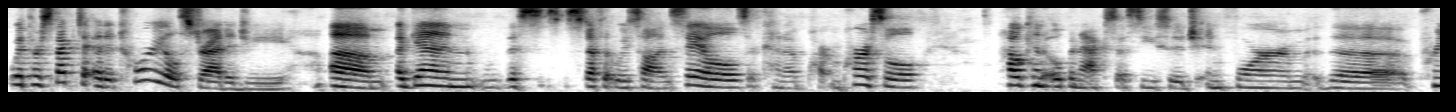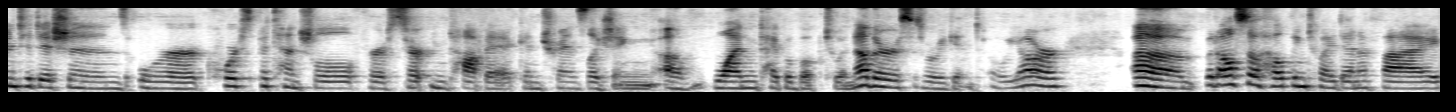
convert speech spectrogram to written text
With respect to editorial strategy, um, again, this stuff that we saw in sales are kind of part and parcel how can open access usage inform the print editions or course potential for a certain topic and translating of one type of book to another? This is where we get into OER, um, but also helping to identify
